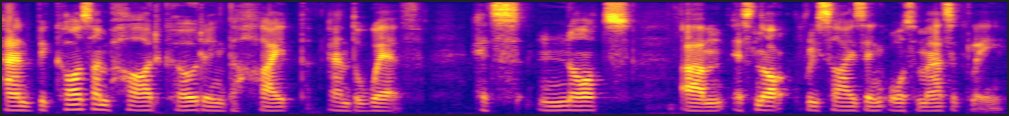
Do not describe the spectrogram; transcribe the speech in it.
And because I'm hard coding the height and the width, it's not um, it's not resizing automatically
